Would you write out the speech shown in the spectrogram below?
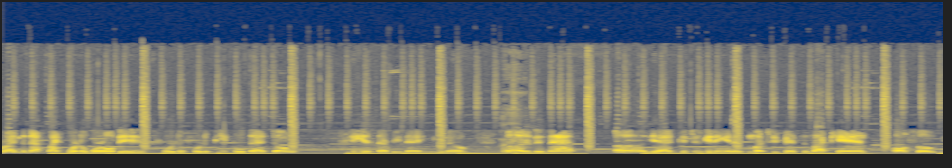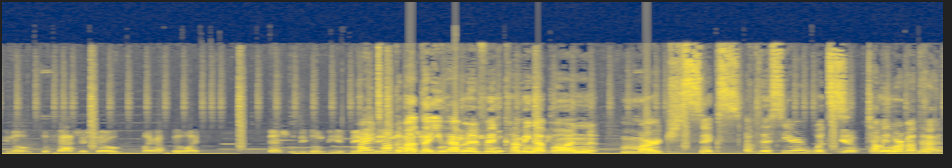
right now. That's like where the world is for the for the people that don't see us every day, you know. But other than that, uh, yeah, just getting in as much events as I can. Also, you know, the fashion show. Like I feel like that's really going to be a big Right, talk about that. You have an event coming up on March 6th of this year. What's Yep, Tell me more about that.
